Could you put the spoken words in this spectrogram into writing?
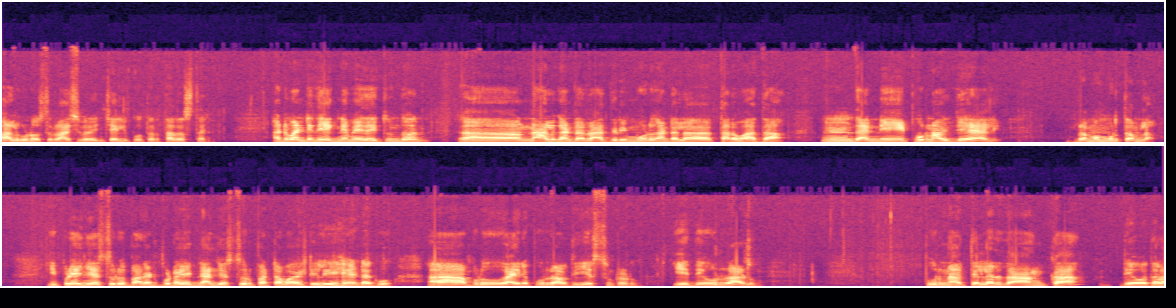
వాళ్ళు కూడా వస్తారు. ఆశీర్వదించి వెళ్ళిపోతారు తదస్థని అటువంటిది యజ్ఞం ఏదైతుందో నాలుగు గంటల రాత్రి మూడు గంటల తర్వాత దాన్ని పూర్ణావి చేయాలి బ్రహ్మముహూర్తంలో. ఇప్పుడు ఏం చేస్తారు పగటిపూట యజ్ఞాలు చేస్తారు పట్టవాటిలు ఎండకు అప్పుడు ఆయన పూర్ణావతి చేస్తుంటాడు. ఏ దేవుడు రాడు. పూర్ణ తెల్లరిదాకా దేవతల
